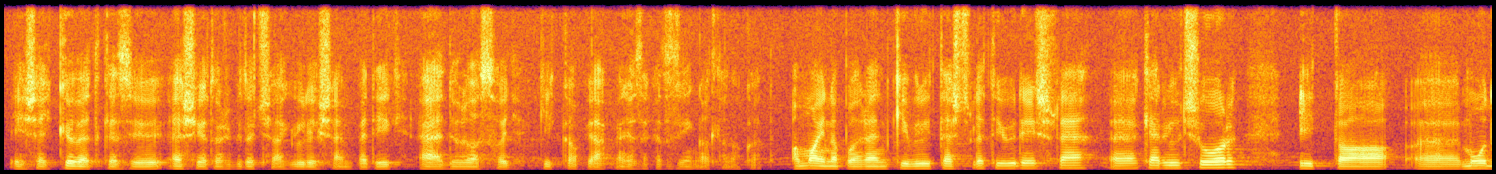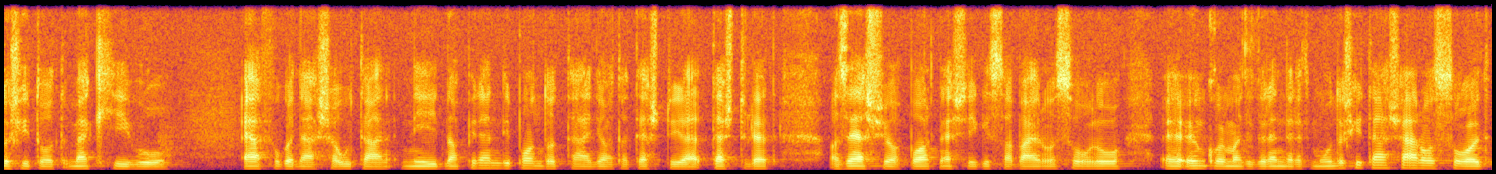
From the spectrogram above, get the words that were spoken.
és egy következő esélyhatalmas bizottság ülésen pedig eldől az, hogy kik kapják meg ezeket az ingatlanokat. A mai napon rendkívüli testületi ülésre került sor. Itt a módosított meghívó elfogadása után négy napi rendi pontot tárgyalt a testület. Az első a partnerségi szabályról szóló önkormányzati rendelet módosításáról szólt.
